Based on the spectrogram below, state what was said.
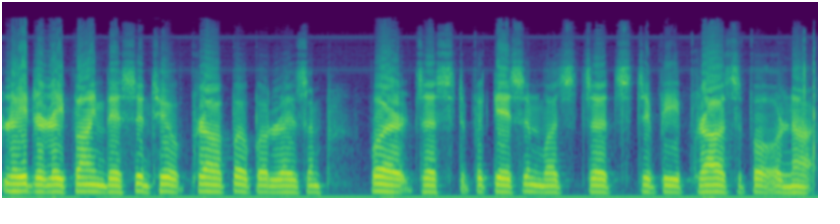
later refined this into probabilism, where justification was judged to be plausible or not.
